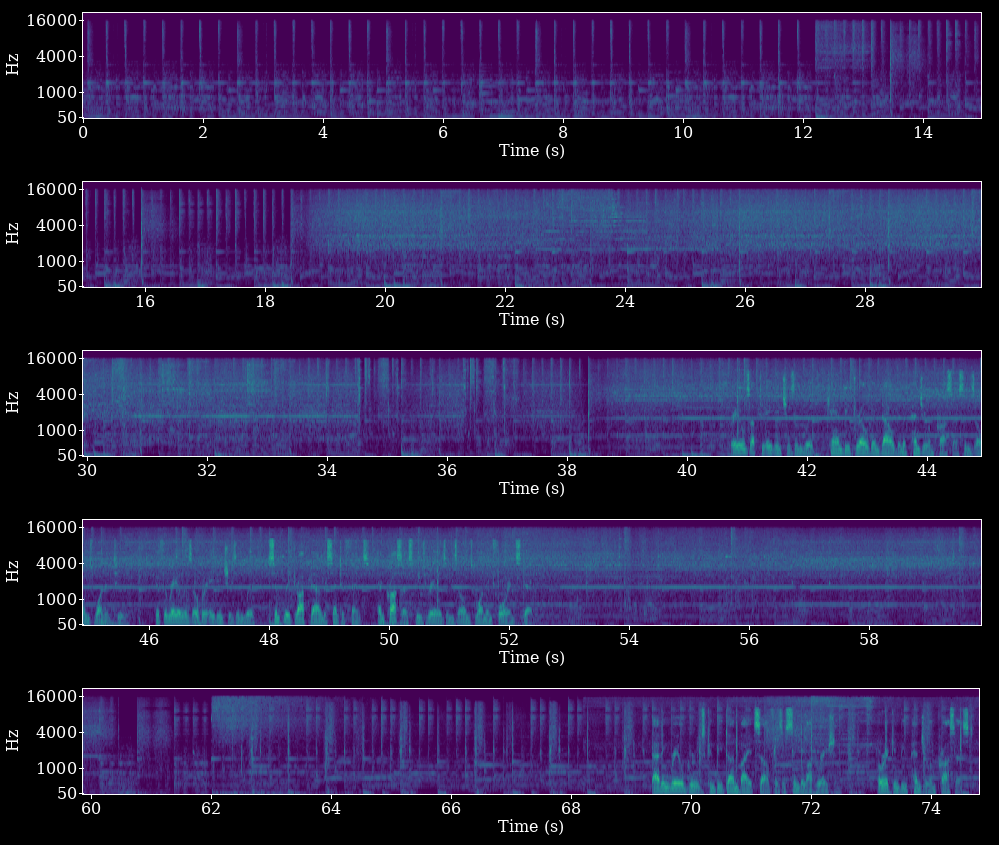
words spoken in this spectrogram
Rails up to 8 inches in width can be drilled and doweled in a pendulum process in zones 1 and 2. If the rail is over 8 inches in width, simply drop down the center fence and process these rails in zones 1 and 4 instead. Adding rail grooves can be done by itself as a single operation. Or it can be pendulum processed.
